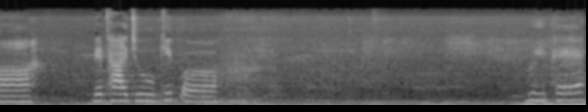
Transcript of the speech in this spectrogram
uh, they try to keep uh, repair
